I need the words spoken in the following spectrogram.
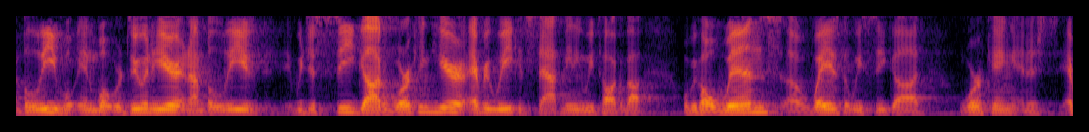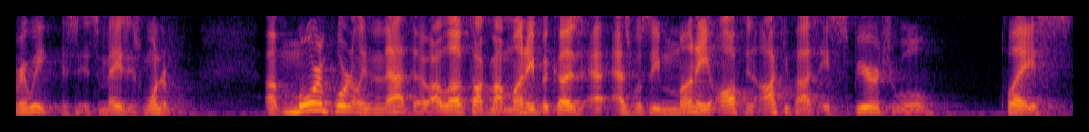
believe in what we're doing here, and I believe we just see God working here. Every week at staff meeting, we talk about what we call wins, uh, ways that we see God working, and it's every week. It's, it's amazing. It's wonderful. Uh, more importantly than that, though, I love talking about money because, as we'll see, money often occupies a spiritual place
